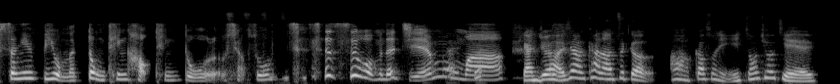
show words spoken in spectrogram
声音比我们动听好听多了，我想说，这这是我们的节目吗？感觉好像看到这个啊、哦，告诉你中秋节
